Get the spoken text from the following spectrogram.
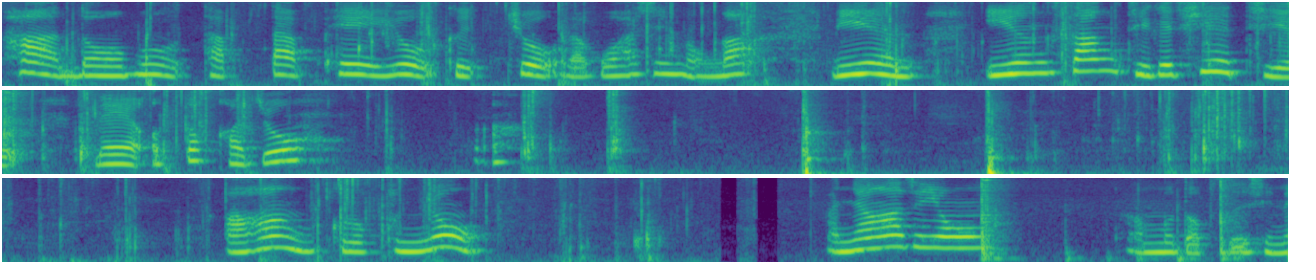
하 너무 답답해요 그쵸? 라고 하신 건가? 미음 이응 쌍 디귿 히읗 지읒 네 어떡하죠? 아항, 그렇군요. 안녕하세요. 아무도 없으시네.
